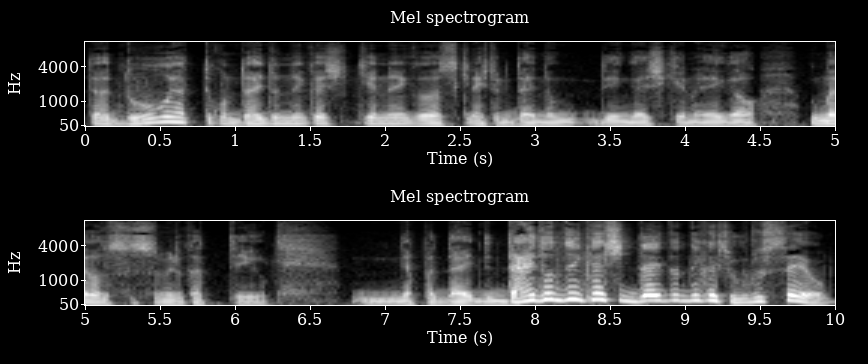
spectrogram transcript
だからどうやってこの大どんでん返し系の映画が好きな人に大どんでん返し系の映画をうまいこと進めるかっていう。やっぱ大、大どんでん返し、大どんでん返しうるせえよ。本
